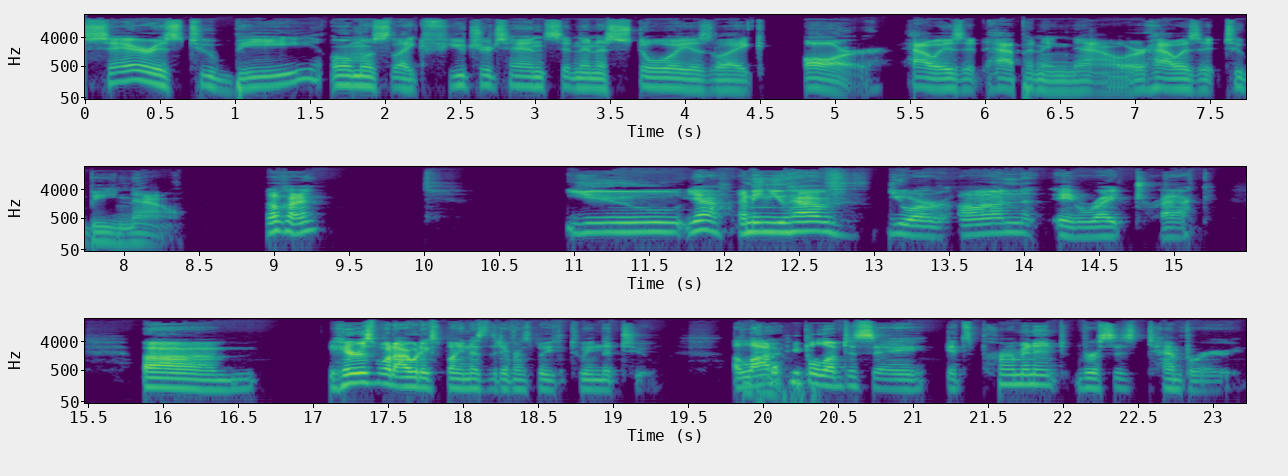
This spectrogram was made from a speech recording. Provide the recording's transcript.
ser is to be almost like future tense and then a estoy is like are how is it happening now or how is it to be now Okay. You yeah, I mean you have you are on a right track. Um here's what I would explain as the difference between the two. A lot of people love to say it's permanent versus temporary.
